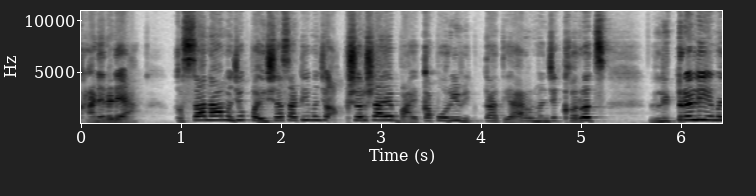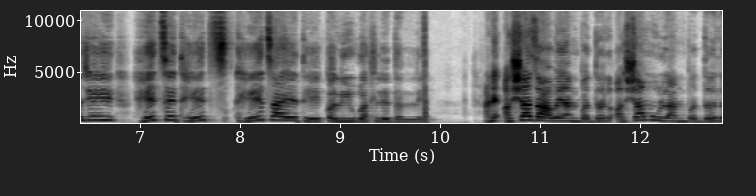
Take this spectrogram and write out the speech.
घाणेरड्या. कसा ना म्हणजे पैशासाठी म्हणजे अक्षरशः हे बायका पोरी विकतात यार. म्हणजे खरंच लिटरली म्हणजे हेच आहेत हेच हेच आहेत हे कलियुगातले दल्ले. आणि अशा जावयांबद्दल अशा मुलांबद्दल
